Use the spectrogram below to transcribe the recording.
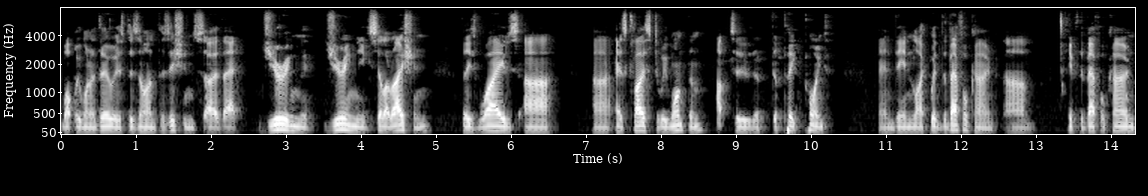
what we want to do is design positions so that during the during the acceleration, these waves are uh, as close to we want them up to the, the peak point. And then, like with the baffle cone, um, if the baffle cone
